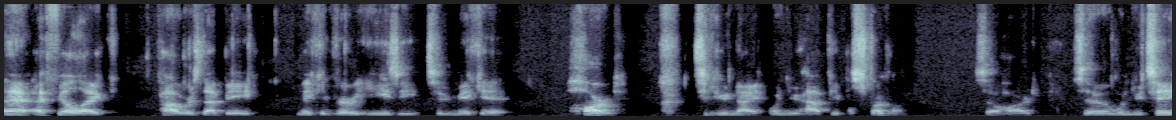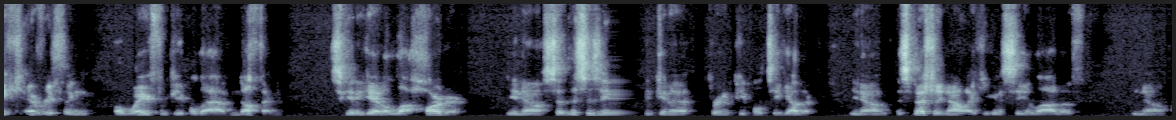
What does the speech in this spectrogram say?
and I, I feel like powers that be make it very easy to make it hard to unite when you have people struggling so hard. So when you take everything away from people that have nothing, it's going to get a lot harder, you know. So this isn't going to bring people together, you know. Especially now, like you're going to see a lot of, you know,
